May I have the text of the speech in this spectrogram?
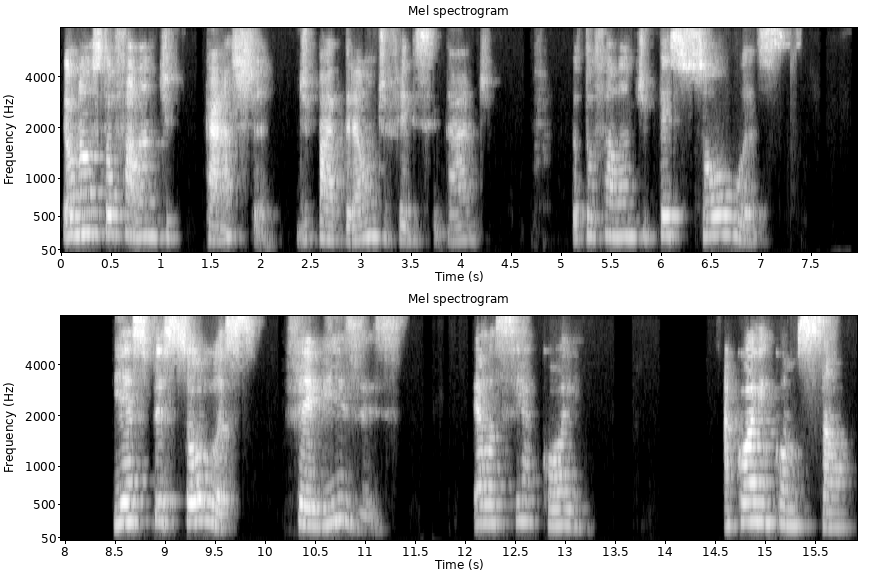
Eu não estou falando de caixa, de padrão de felicidade. Eu estou falando de pessoas. E as pessoas felizes, elas se acolhem. Acolhem como são.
